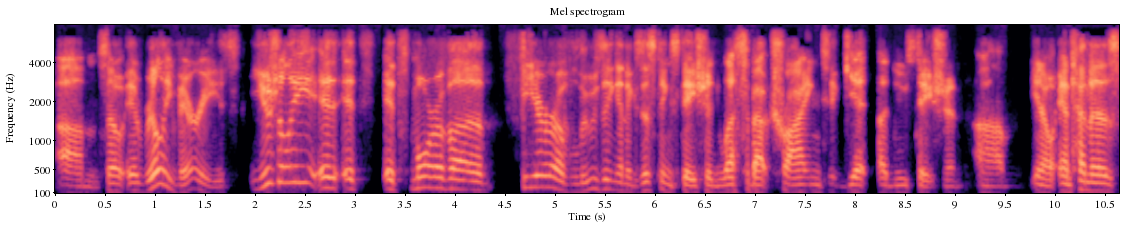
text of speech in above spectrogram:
Um, so it really varies. Usually, it, it's it's more of a fear of losing an existing station, less about trying to get a new station. Um, you know, antennas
